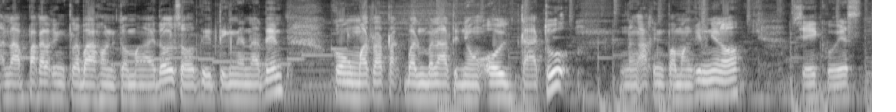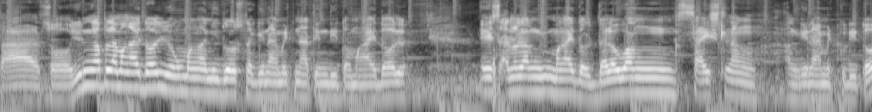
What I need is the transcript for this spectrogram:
napakalaking trabaho nito mga idol. So, titingnan natin kung matatakban ba natin yung old tattoo ng aking pamangkin, you know, si Crystal. So, yun nga pala mga idol, yung mga needles na ginamit natin dito mga idol is ano lang mga idol, dalawang size lang ang ginamit ko dito.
